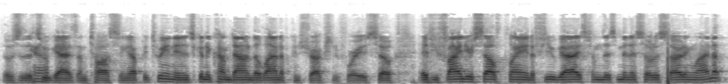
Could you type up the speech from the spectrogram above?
Those are the yeah. two guys I'm tossing up between, and it's going to come down to lineup construction for you. So if you find yourself playing a few guys from this Minnesota starting lineup,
